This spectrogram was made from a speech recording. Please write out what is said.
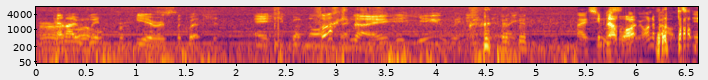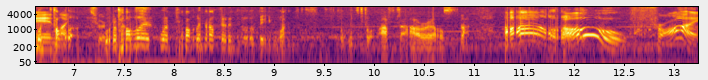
Can I win from here is the question. Hey, you've got nine Fuck seconds. no, you winning. I assume You know what what? you're on We're, we're, like two or we're, probably, we're probably not gonna do a big one until after RL stuff. Oh! Oh, Fry.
